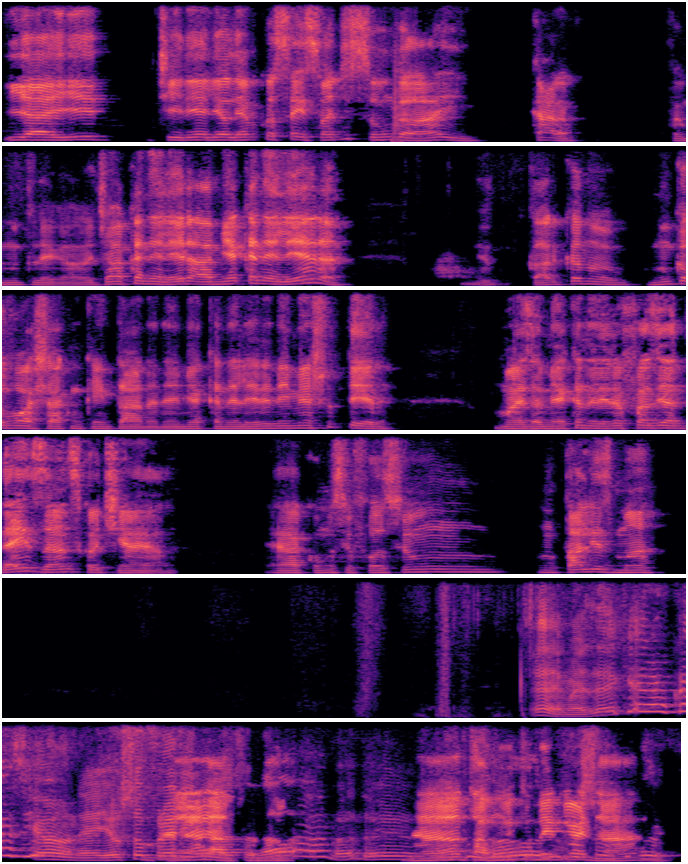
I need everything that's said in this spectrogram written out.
E aí tirei ali, eu lembro que eu saí só de sunga lá e, cara, foi muito legal. Eu tinha uma caneleira, a minha caneleira, eu, claro que eu não, nunca vou achar com quem tá, né? Nem minha caneleira nem minha chuteira. Mas a minha caneleira fazia 10 anos que eu tinha ela. Era como se fosse um, um talismã. É, mas é que era a ocasião, né? Eu sofrendo é, casa. Tá ah, meu Deus, não, tá muito bem guardado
